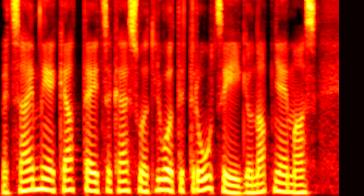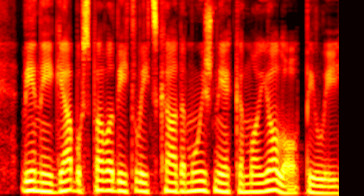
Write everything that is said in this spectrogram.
bet saimnieki atteica, ka esot ļoti trūcīgi un apņēmās vienīgi abus pavadīt līdz kāda mužnieka Mojolo pilī.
